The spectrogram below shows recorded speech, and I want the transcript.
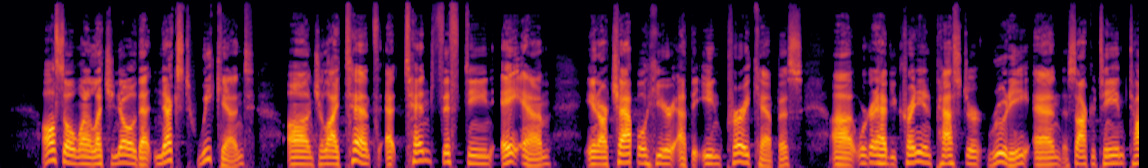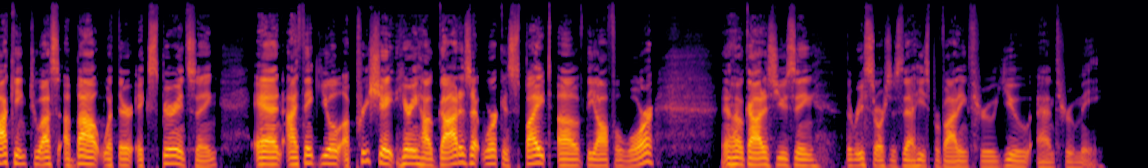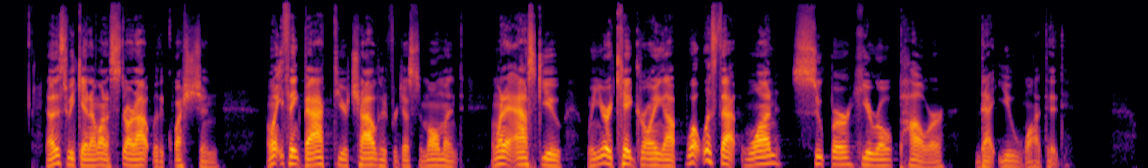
Also, I want to let you know that next weekend on July 10th at 10:15 a.m. in our chapel here at the Eden Prairie campus, uh, we're going to have Ukrainian Pastor Rudy and the soccer team talking to us about what they're experiencing. And I think you'll appreciate hearing how God is at work in spite of the awful war and how God is using the resources that He's providing through you and through me. Now, this weekend, I want to start out with a question. I want you to think back to your childhood for just a moment. I want to ask you when you were a kid growing up, what was that one superhero power that you wanted?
